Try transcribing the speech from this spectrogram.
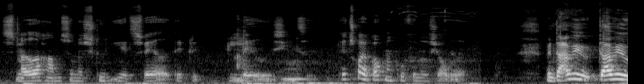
smadre ham, som er skyld i et sværet, det blev lavet i sin tid. Det tror jeg godt, man kunne få noget sjovt af. Men der er vi jo, der er vi jo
